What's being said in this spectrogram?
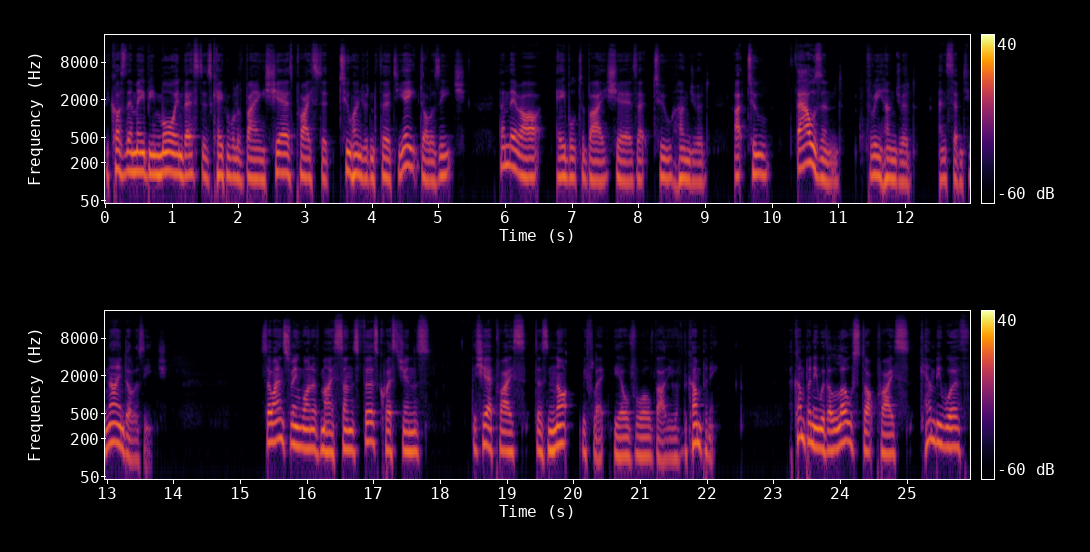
because there may be more investors capable of buying shares priced at $238 each than there are able to buy shares at 200 at $2,379 each. So answering one of my son's first questions, the share price does not reflect the overall value of the company. A company with a low stock price can be worth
